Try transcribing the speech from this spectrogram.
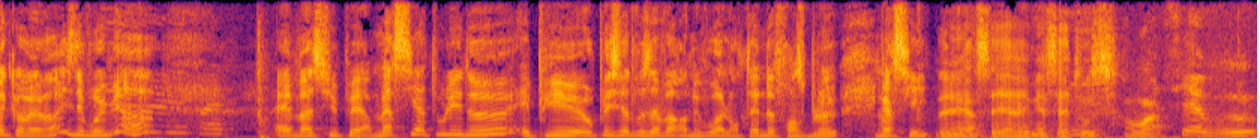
hein, quand même, hein, il se débrouille bien. Hein eh ben super. Merci à tous les deux et puis euh, au plaisir de vous avoir à nouveau à l'antenne de France Bleu. Merci. Bon anniversaire et merci à tous. Au revoir. Merci à vous.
